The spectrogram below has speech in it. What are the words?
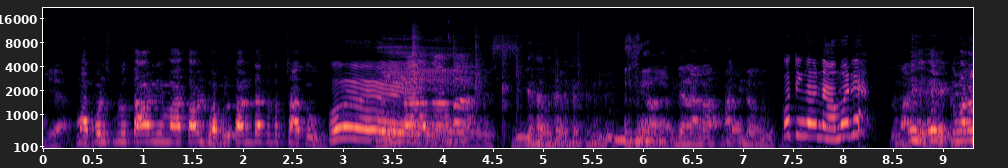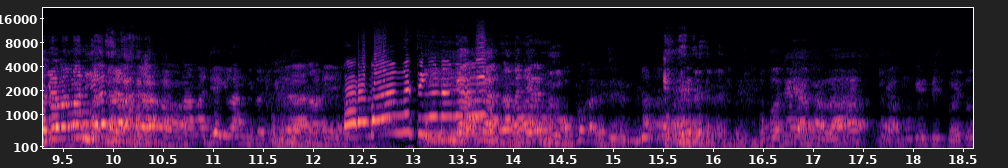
Iya. Maupun 10 tahun, 5 tahun, 20 tahun kita tetap satu. Woi. nama. Tinggal nama mati dong lu. Kok tinggal nama dia? Lu Eh, mati. eh, keluar Tiga aja. nama dia aja nama dia hilang gitu aja Ya, dia- Parah banget tinggal nama. Enggak, enggak, namanya redup. Pokoknya yang jelas nggak mungkin Fishboy itu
